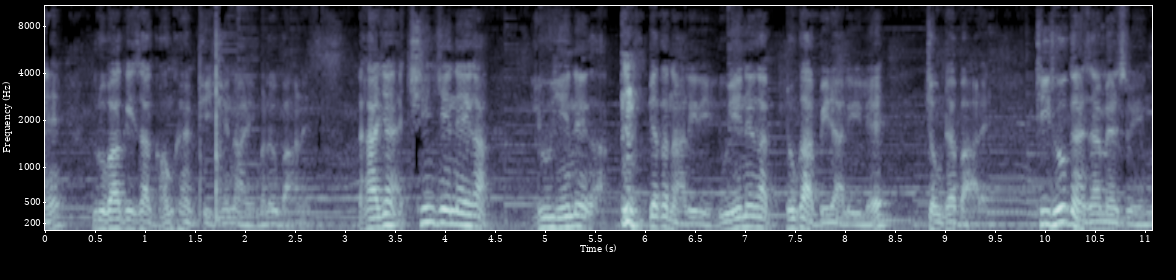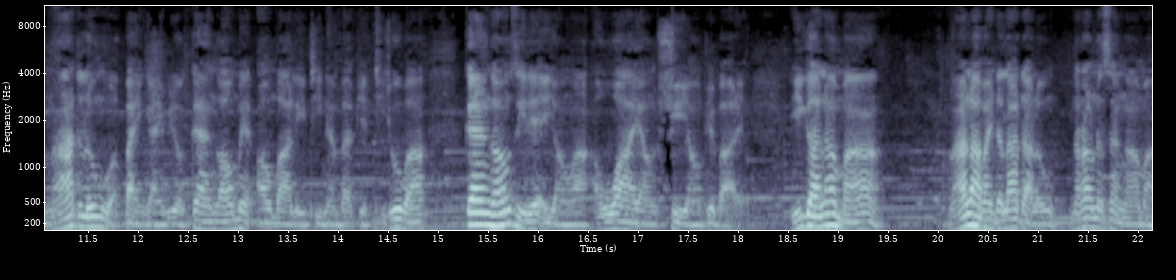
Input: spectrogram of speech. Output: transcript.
နဲ့သူတို့ဘာကိစ္စခေါင်းခံဖြေရှင်းတာတွေမလုပ်ပါနဲ့တခါကျရင်အချင်းချင်းတွေကလူရင်းတွေကပြဿနာလေးတွေလူရင်းတွေကဒုက္ခပေးတာလေးတွေလည်းကြုံတတ်ပါတယ်ထီထိုးကန်ဆမ်းမဲ့ဆိုရင်ငါးတလုံးကိုအပိုင်ကန်ပြီးတော့ကံကောင်းမဲ့အောင်ပါလီထီနံပါတ်ဖြစ်ထီထိုးပါကံကောင်းစီတဲ့အယောင်ကအဝါရောင်ရွှေရောင်ဖြစ်ပါတယ်ဒီကာလမှာငါးလပိုင်းတစ်လတာလုံး2025မှာ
